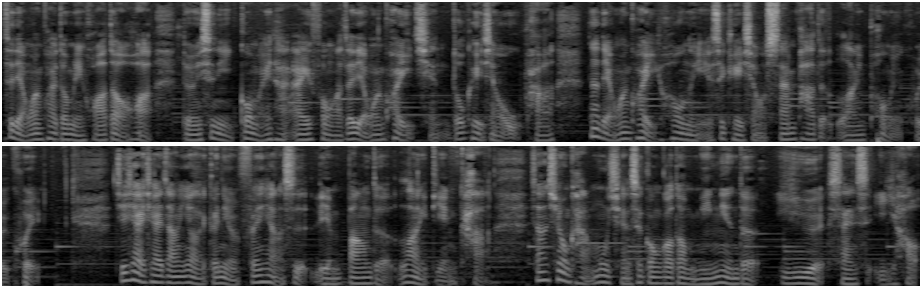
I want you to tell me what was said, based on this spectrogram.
这两万块都没花到的话，等于是你购买一台 iPhone 啊，在两万块以前都可以享有五趴，那两万块以后呢，也是可以享有三趴的 Line Point 回馈。接下来下一张要来跟你们分享的是联邦的 Line 点卡，这张信用卡目前是公告到明年的一月三十一号，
